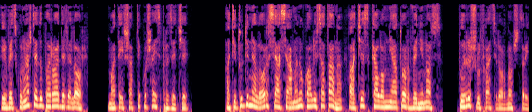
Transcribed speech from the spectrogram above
Îi veți cunoaște după roadele lor. Matei 7 cu 16 Atitudinea lor se aseamănă cu a lui satana, acest calomniator veninos, pârâșul fraților noștri.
